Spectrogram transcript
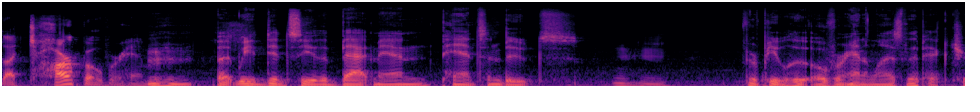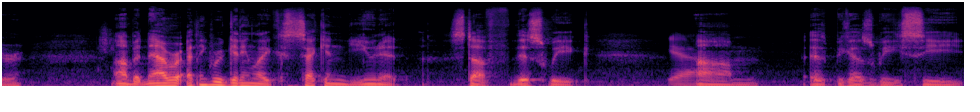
a tarp over him. hmm But we did see the Batman pants and boots Mm-hmm. for people who overanalyze the picture. Uh, but now we're, I think we're getting like second unit stuff this week. Yeah. um, is because we see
